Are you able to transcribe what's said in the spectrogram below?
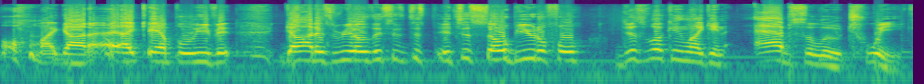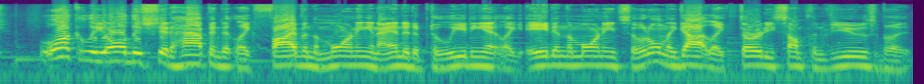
oh my god, I, I, can't believe it. God is real. This is just, it's just so beautiful. Just looking like an absolute tweak. Luckily, all this shit happened at like 5 in the morning and I ended up deleting it like 8 in the morning, so it only got like 30 something views, but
